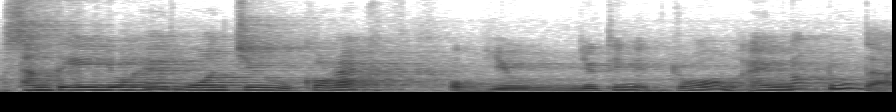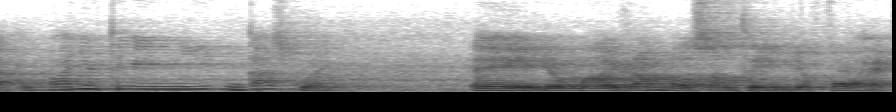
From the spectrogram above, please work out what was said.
Something in your head want you correct oh you you think it's wrong. I'm not do that. Why you thinking me that way? Hey your mind rumble something in your forehead.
